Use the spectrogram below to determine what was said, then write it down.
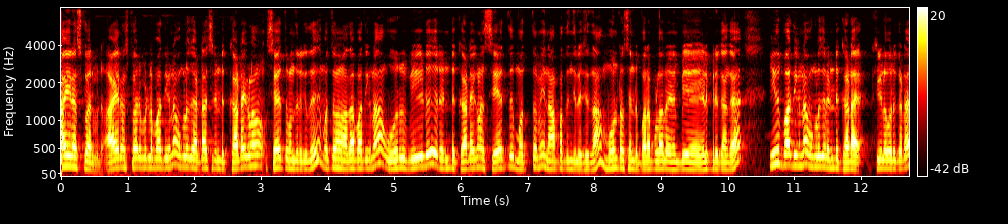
ஆயிரம் ஸ்கொயர் ஃபீட் ஆயிரம் ஸ்கொயர் ஃபீட்டில் பார்த்தீங்கன்னா உங்களுக்கு அட்டாச் ரெண்டு கடைகளும் சேர்த்து வந்திருக்குது. மொத்தம் அதாவது பார்த்தீங்கன்னா ஒரு வீடு ரெண்டு கடைகளும் சேர்த்து மொத்தமே நாற்பத்தஞ்சு லட்சம் தான் மூன்றரை சென்ட் பரப்பளவில் எழுப்பி எழுப்பியிருக்காங்க. இது பார்த்தீங்கன்னா உங்களுக்கு ரெண்டு கடை. கீழே ஒரு கடை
